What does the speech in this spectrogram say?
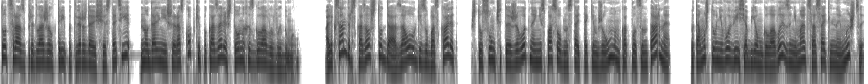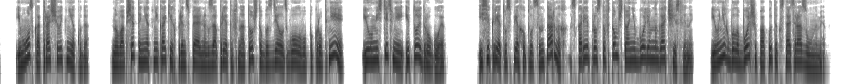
тот сразу предложил три подтверждающие статьи, но дальнейшие раскопки показали, что он их из головы выдумал. Александр сказал, что да, зоологи зубоскалят, что сумчатое животное не способно стать таким же умным, как плацентарное, потому что у него весь объем головы занимают сосательные мышцы, и мозг отращивать некуда. Но вообще-то нет никаких принципиальных запретов на то, чтобы сделать голову покрупнее и уместить в ней и то, и другое. И секрет успеха плацентарных скорее просто в том, что они более многочисленны, и у них было больше попыток стать разумными.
